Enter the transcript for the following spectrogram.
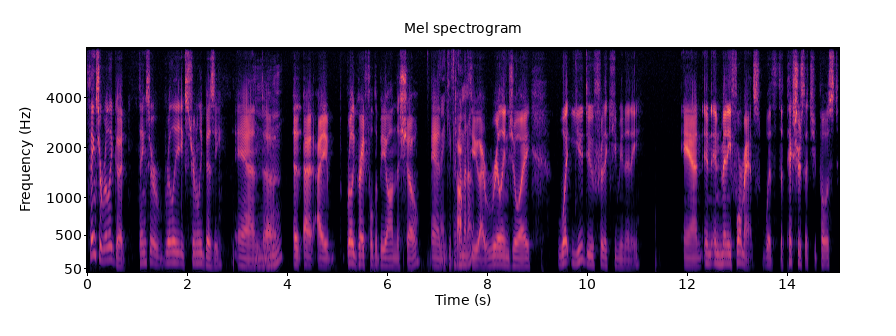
Things are really good. Things are really extremely busy, and uh, mm-hmm. uh, I, am really grateful to be on the show and Thank you for talk coming to on. you. I really enjoy what you do for the community and in, in many formats with the pictures that you post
